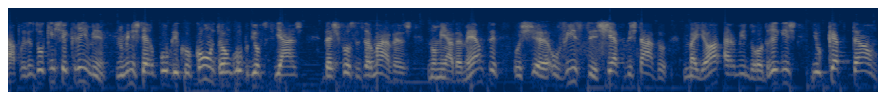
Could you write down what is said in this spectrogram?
apresentou queixa-crime no Ministério Público contra um grupo de oficiais das Forças Armadas, nomeadamente o vice-chefe de Estado-Maior, Armindo Rodrigues, e o capitão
